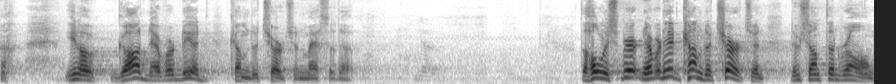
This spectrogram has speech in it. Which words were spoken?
you know, God never did come to church and mess it up. The Holy Spirit never did come to church and do something wrong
